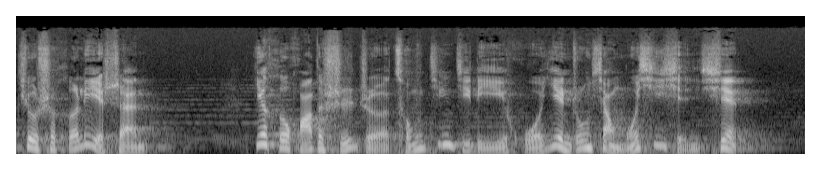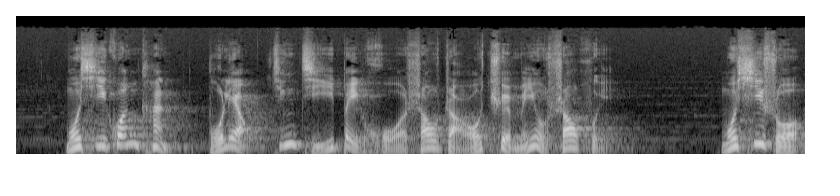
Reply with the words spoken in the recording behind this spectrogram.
就是何烈山。耶和华的使者从荆棘里火焰中向摩西显现，摩西观看，不料荆棘被火烧着，却没有烧毁。摩西说：“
